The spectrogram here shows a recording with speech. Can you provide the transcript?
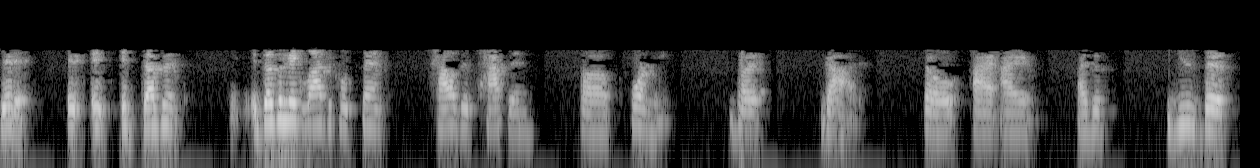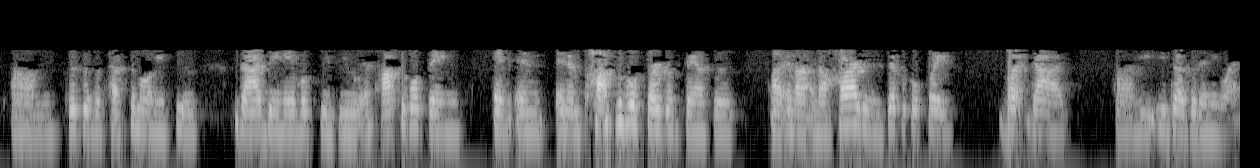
did it. It, it, it doesn't, it doesn't make logical sense how this happened uh, for me, but God. So I I I just use this um, just as a testimony to God being able to do impossible things in in, in impossible circumstances uh, in, a, in a hard and difficult place, but God, uh, he, he does it anyway.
